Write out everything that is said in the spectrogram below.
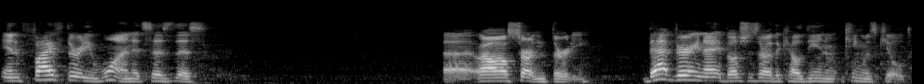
In 531, it says this. Uh, well, I'll start in 30. That very night, Belshazzar the Chaldean king was killed,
